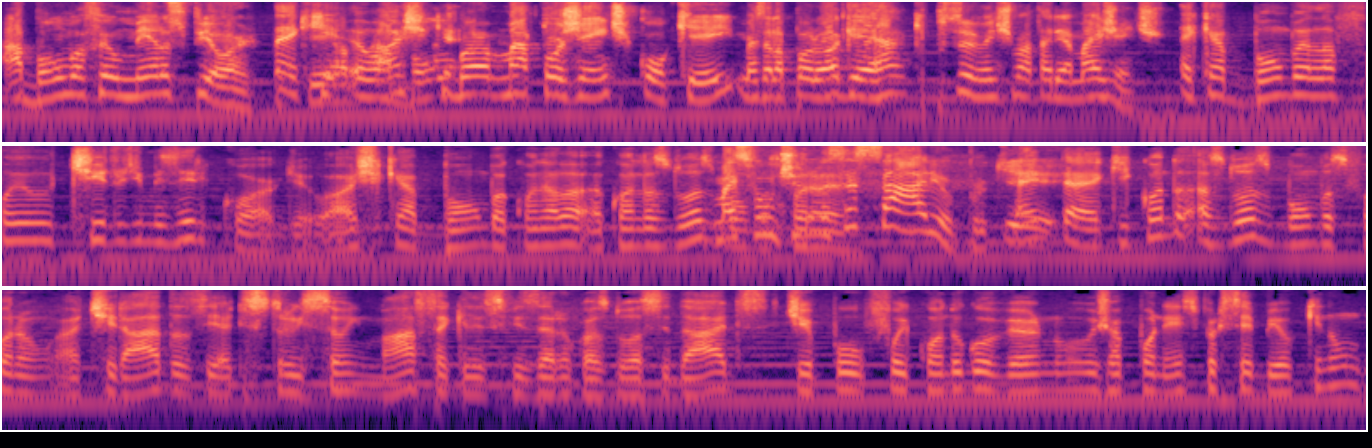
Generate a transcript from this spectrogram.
a bomba foi o menos pior. É que a, eu a acho que- bomba matou gente, ok, mas ela parou a guerra, que possivelmente mataria mais gente. É que a bomba ela foi o tiro de misericórdia. Eu acho que a bomba quando ela quando as duas Mas foi um tiro foram- necessário, porque. É, então, é que quando as duas bombas foram atiradas e a destruição em massa que eles fizeram com as duas cidades, tipo, foi quando o governo japonês percebeu que não,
